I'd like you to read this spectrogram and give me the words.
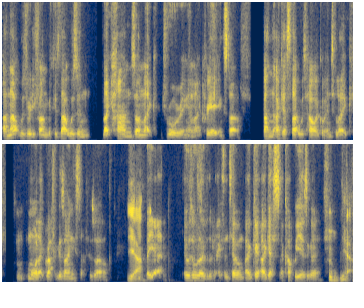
and that was really fun because that wasn't like hands on like drawing and like creating stuff. And I guess that was how I got into like more like graphic designing stuff as well. Yeah. But yeah, it was all That's- over the place until I gue- I guess a couple years ago. Yeah.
